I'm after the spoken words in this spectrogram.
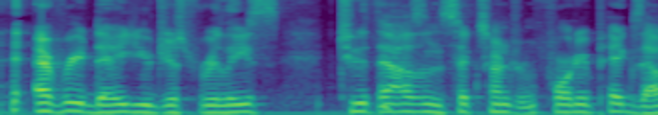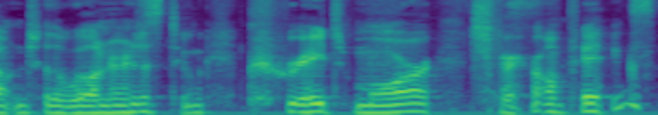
every day you just release 2,640 pigs out into the wilderness to create more feral pigs?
